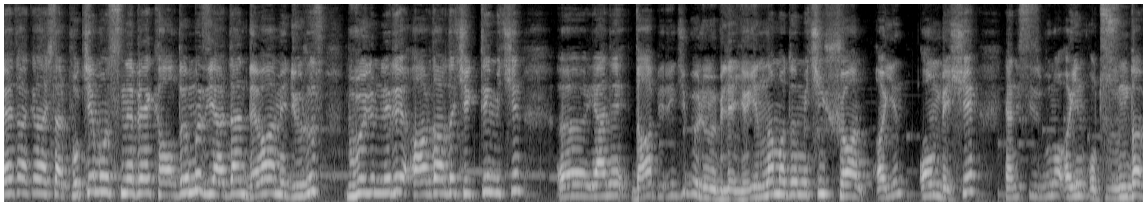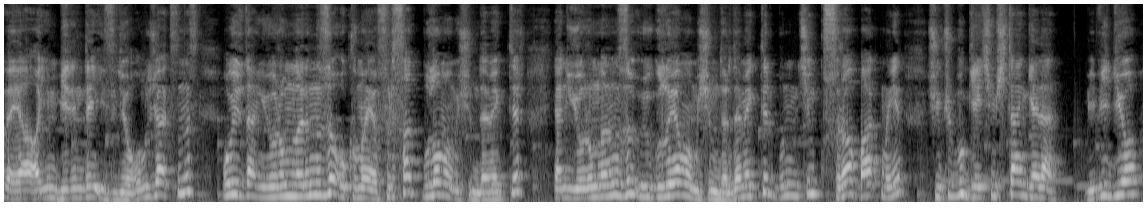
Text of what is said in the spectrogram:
Evet arkadaşlar Pokemon Snap'e kaldığımız yerden devam ediyoruz. Bu bölümleri ardarda arda çektiğim için e, yani daha birinci bölümü bile yayınlamadığım için şu an ayın 15'i. Yani siz bunu ayın 30'unda veya ayın 1'inde izliyor olacaksınız. O yüzden yorumlarınızı okumaya fırsat bulamamışım demektir. Yani yorumlarınızı uygulayamamışımdır demektir. Bunun için kusura bakmayın. Çünkü bu geçmişten gelen bir video.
